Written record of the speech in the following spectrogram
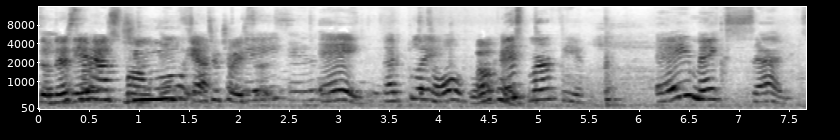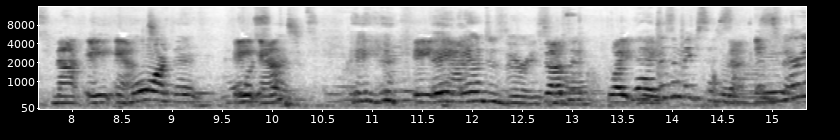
So this one has two answer choices. A. Let's play. Okay, Miss Murphy. A makes sense. not a ant. More than A more ant sense. A, A a ant is very small. doesn't quite make make sense. sense. It's very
